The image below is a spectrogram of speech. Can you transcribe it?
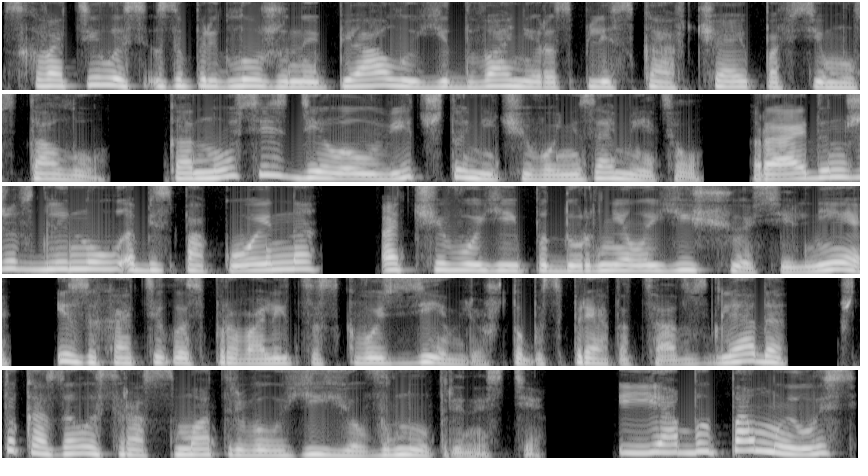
схватилась за предложенную пиалу, едва не расплескав чай по всему столу. Каноси сделал вид, что ничего не заметил. Райден же взглянул обеспокоенно, отчего ей подурнело еще сильнее и захотелось провалиться сквозь землю, чтобы спрятаться от взгляда, что, казалось, рассматривал ее внутренности. «Я бы помылась»,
